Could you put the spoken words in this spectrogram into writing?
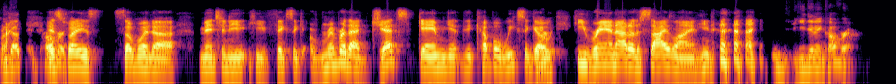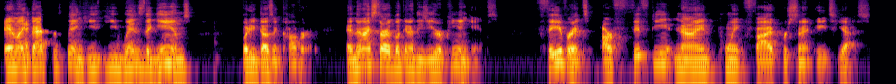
Right. It's funny someone uh, mentioned he he fixed it. Remember that Jets game a couple weeks ago? Yeah. He ran out of the sideline. He he didn't cover it, and like that's the thing. He he wins the games but he doesn't cover it. And then I started looking at these European games. Favorites are 59.5% ATS.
